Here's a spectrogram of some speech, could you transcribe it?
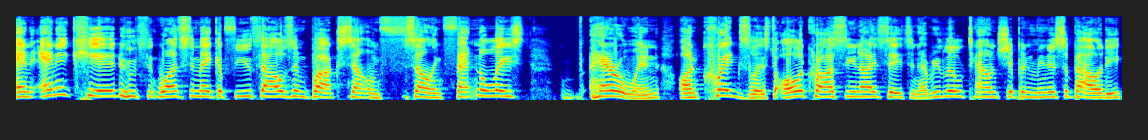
and any kid who th- wants to make a few thousand bucks selling, selling fentanyl laced heroin on Craigslist all across the United States in every little township and municipality,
